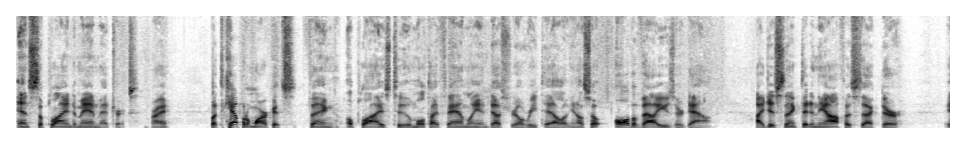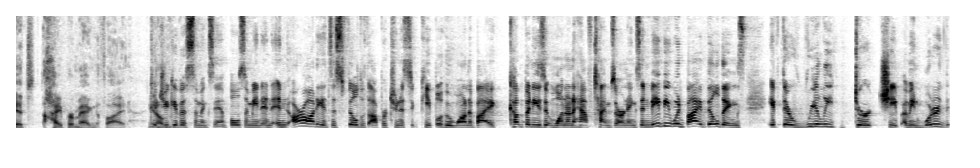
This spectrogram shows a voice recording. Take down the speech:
and supply and demand metrics, right? But the capital markets thing applies to multifamily, industrial, retail, you know, so all the values are down. I just think that in the office sector, it's hyper magnified. Could you give us some examples? I mean, and, and our audience is filled with opportunistic people who want to buy companies at one and a half times earnings and maybe would buy buildings if they're really dirt cheap. I mean, what are the,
